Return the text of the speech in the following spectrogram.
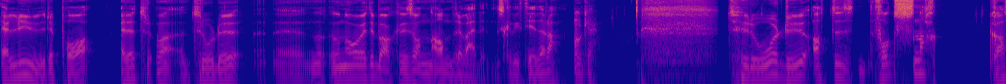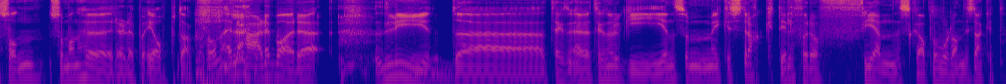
jeg lurer på Eller tro, tror du eh, Nå går vi tilbake til sånn andre verdenskrig-tider, da. Okay. Tror du at folk snakka sånn som man hører det på, i opptak og sånn, eller er det bare lydteknologien eh, som ikke strakk til for å gjenskape hvordan de snakket?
